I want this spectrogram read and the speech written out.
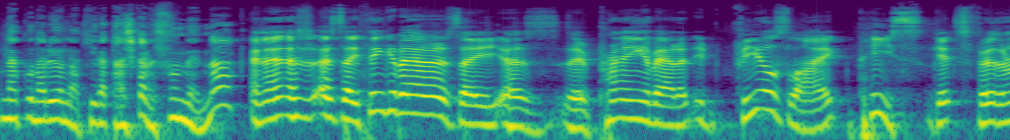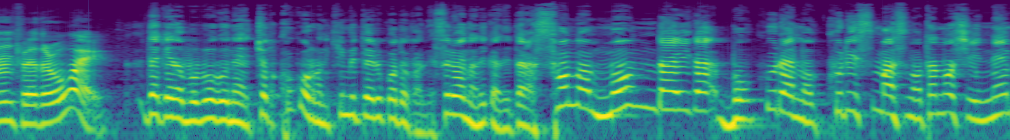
なくなるような気が確かにすんねんな And as, as they think about it, as they as they're praying about it, it feels like peace gets further and further away. だけども僕ねちょっと心に決めてることがねそれは何かと言ったらその問題が僕らのクリスマスの楽しい年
